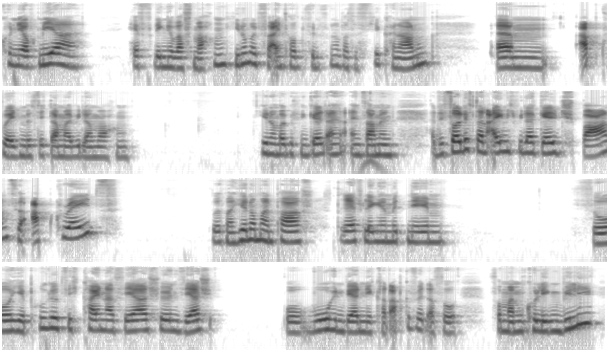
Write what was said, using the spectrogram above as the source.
können ja auch mehr Häftlinge was machen. Hier nochmal für 1500. Was ist hier? Keine Ahnung. Ähm, Upgrade müsste ich da mal wieder machen. Hier nochmal ein bisschen Geld ein einsammeln. Also ich sollte jetzt dann eigentlich wieder Geld sparen für Upgrades. Dass man hier nochmal ein paar Sträflinge mitnehmen. So, hier prügelt sich keiner sehr schön, sehr sch Wo, wohin werden die gerade abgeführt? Achso, von meinem Kollegen Willi.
